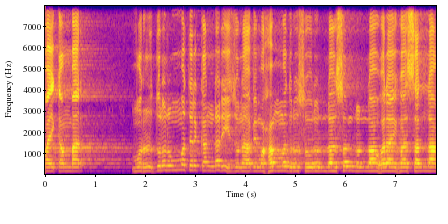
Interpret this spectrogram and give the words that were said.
পাইকাম্বার মরুদুল উম্মতের কান্ডারি জোনাবে মোহাম্মদ রসুল্লাহ সাল্লাহ ওয়াসাল্লাম।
